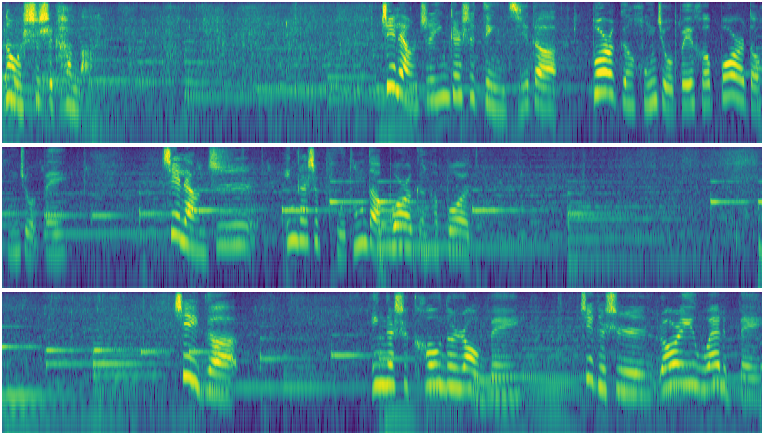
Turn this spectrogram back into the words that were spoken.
那我试试看吧。这两只应该是顶级的波尔根红酒杯和波尔多红酒杯，这两只应该是普通的波尔根和波尔多。这个应该是 Cold Row 杯，这个是 Rory White 杯，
